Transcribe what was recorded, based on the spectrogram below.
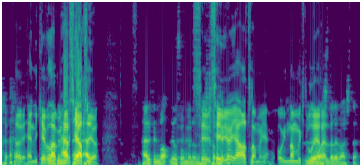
tabii Henry Cavill Her abim film- her her- atlıyor. her filme atlıyor son dönemde. Sev- seviyor ya atlamayı. Oyundan vakit buluyor herhalde. Başta da başta.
